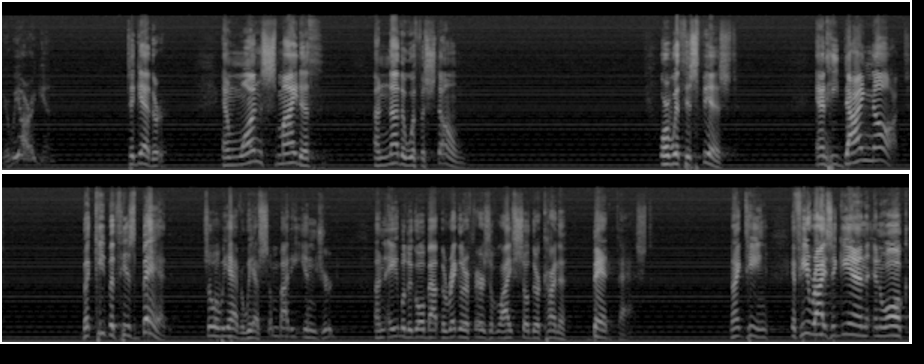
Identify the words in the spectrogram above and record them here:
here we are again, together, and one smiteth another with a stone or with his fist, and he die not, but keepeth his bed. So what we have we have somebody injured, unable to go about the regular affairs of life, so they're kind of bedfast. 19. If he rise again and walk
